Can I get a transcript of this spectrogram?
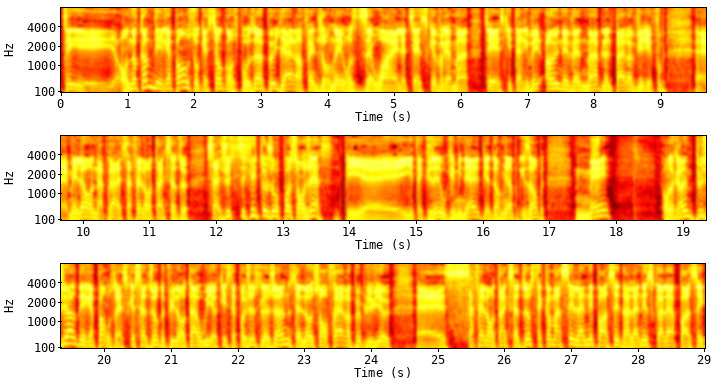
tu sais, on a comme des réponses aux questions qu'on se posait un peu hier en fin de journée on se disait, ouais, là, est-ce que vraiment, tu sais, est-ce qu'il est arrivé un événement, puis le père a viré fou. Euh, mais là, on apprend, ça fait longtemps que ça dure. Ça justifie toujours pas son geste. Puis euh, il est accusé au criminel, puis il a dormi en prison. Mais on a quand même plusieurs des réponses. Est-ce que ça dure depuis longtemps? Oui, OK, c'était pas juste le jeune, c'est là son frère un peu plus vieux. Euh, ça fait longtemps que ça dure. C'était commencé l'année passée, dans l'année scolaire passée.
